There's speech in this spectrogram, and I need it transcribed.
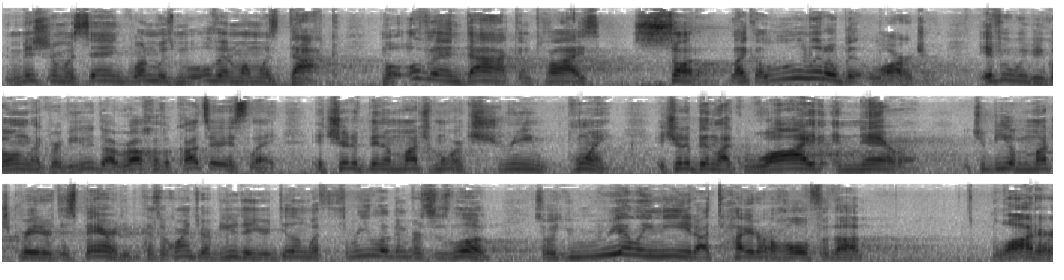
The Mishnah was saying one was mu'uva and one was dak. Ma'uva and dak implies subtle, like a little bit larger. If it would be going like Rabbi Yehuda, Rachav Katzer Islay, it should have been a much more extreme point. It should have been like wide and narrow. It should be a much greater disparity because according to Rabbi Yehuda, you're dealing with three lugin versus lug. So you really need a tighter hole for the water,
